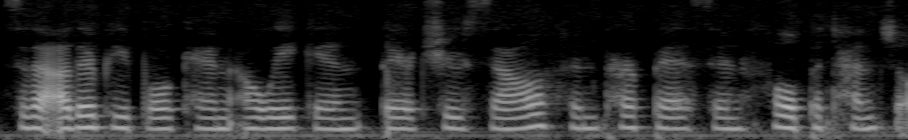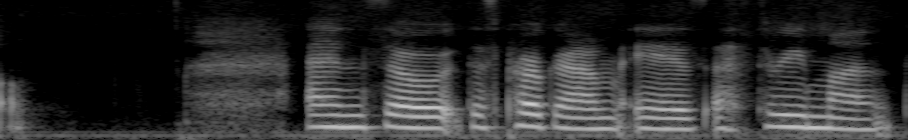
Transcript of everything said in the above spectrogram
so that other people can awaken their true self and purpose and full potential. And so this program is a 3 month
